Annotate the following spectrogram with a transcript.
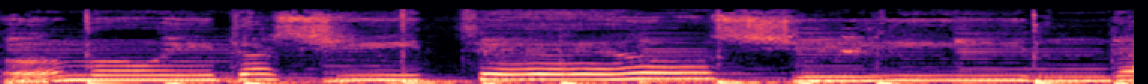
思い出してほしいんだ。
